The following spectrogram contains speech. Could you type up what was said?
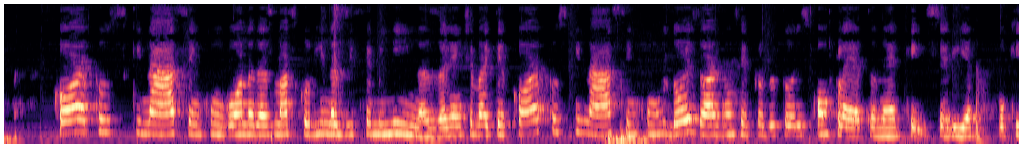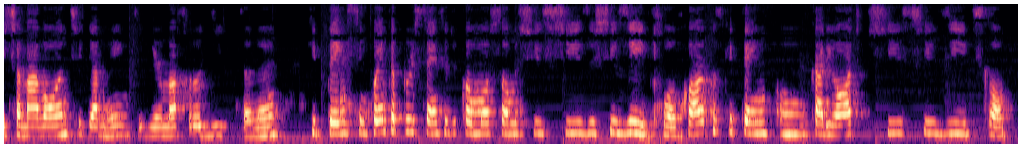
corpos que nascem com gônadas masculinas e femininas. A gente vai ter corpos que nascem com os dois órgãos reprodutores completos, né? Que seria o que chamavam antigamente de hermafrodita, né? Que tem 50% de cromossomo XX e XY, corpos que têm um cariótipo XXY,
